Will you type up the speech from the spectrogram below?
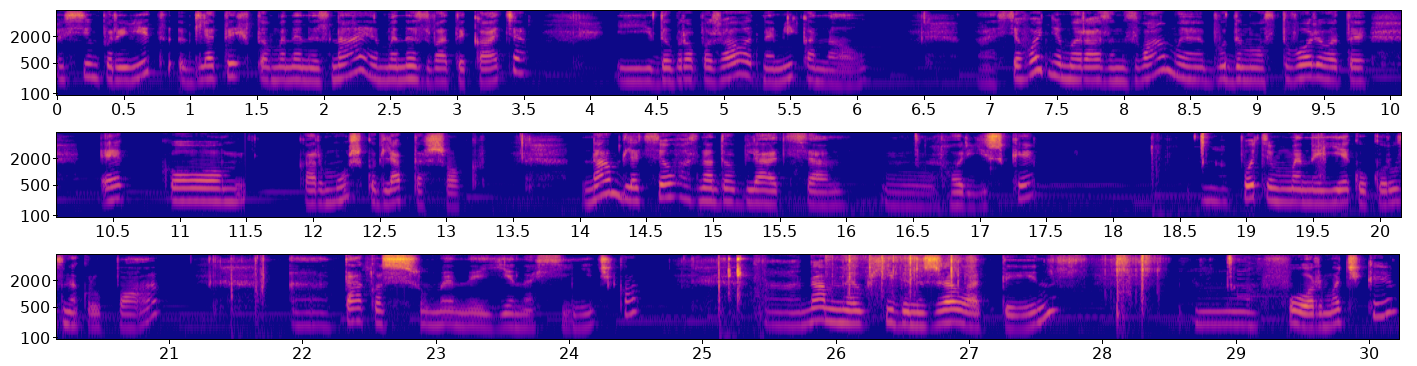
Усім привіт! Для тих, хто мене не знає, мене звати Катя і добро пожаловать на мій канал. Сьогодні ми разом з вами будемо створювати еко-кормушку для пташок. Нам для цього знадобляться горішки, потім в мене є кукурузна крупа, також у мене є насіннячко. Нам необхіден желатин формочки.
